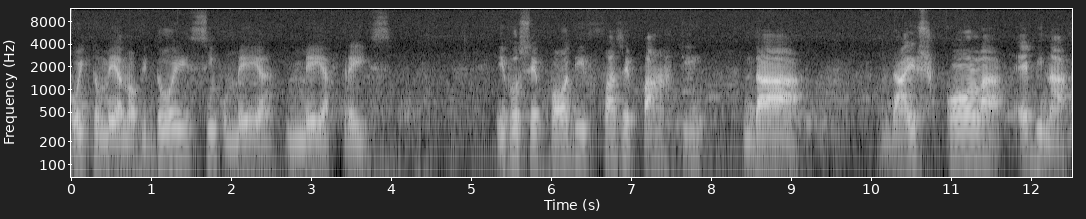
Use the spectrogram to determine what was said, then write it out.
8692-5663. E você pode fazer parte da, da escola Ebinar.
